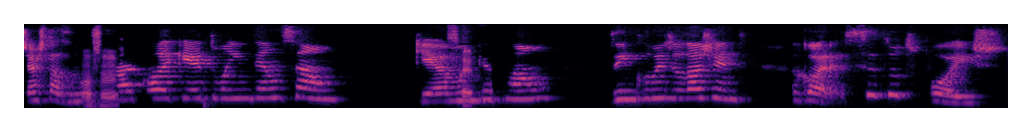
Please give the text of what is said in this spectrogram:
já estás a mostrar uhum. qual é que é a tua intenção, que é uma certo. intenção de incluir toda a gente. Agora, se tu depois,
